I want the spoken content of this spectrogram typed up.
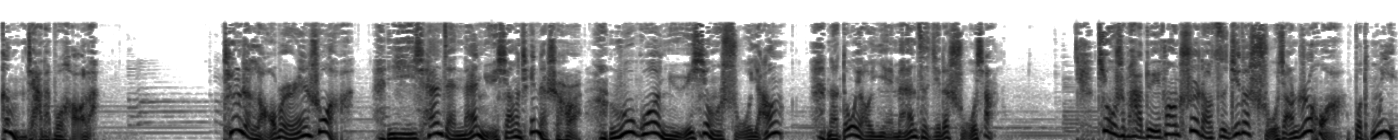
更加的不好了。听着老辈人说啊。以前在男女相亲的时候，如果女性属羊，那都要隐瞒自己的属相，就是怕对方知道自己的属相之后啊不同意。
